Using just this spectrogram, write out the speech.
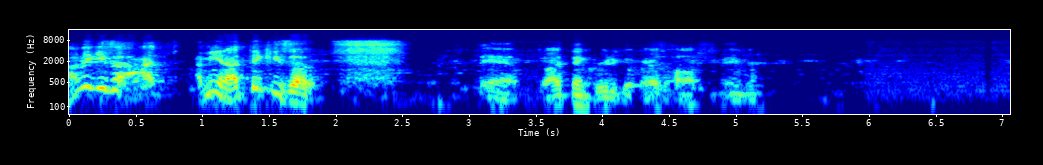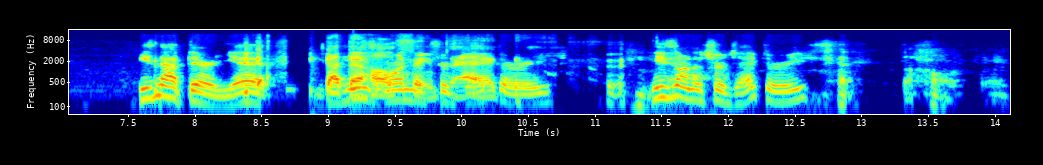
I think he's a. I, I mean, I think he's a. Damn. Do I think Rudy Gobert's a Hall of Famer? He's not there yet. He got but that he's Hall of the Fame bag. Trajectory. he's on the trajectory. The Hall of Fame.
